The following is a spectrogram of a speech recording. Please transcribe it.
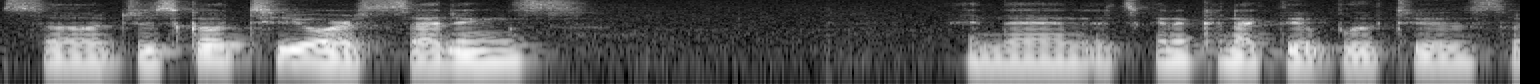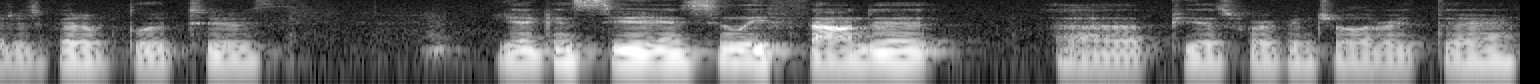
so just go to your settings and then it's going to connect to Bluetooth. So just go to Bluetooth. Yeah, you can see it instantly found it uh, PS4 controller right there.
